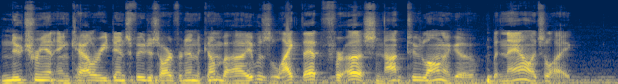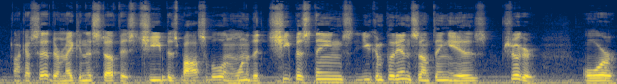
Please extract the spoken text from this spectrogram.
nutrient and calorie dense food is hard for them to come by. It was like that for us not too long ago, but now it's like like I said, they're making this stuff as cheap as possible, and one of the cheapest things you can put in something is sugar or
